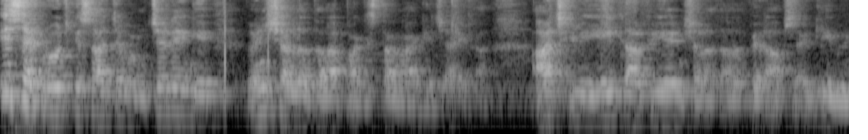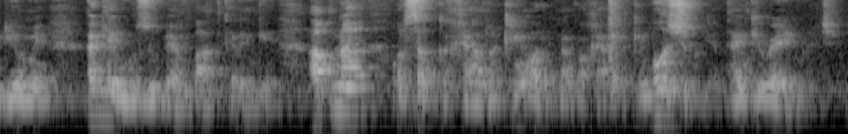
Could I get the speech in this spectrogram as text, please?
اس اپروچ کے ساتھ جب ہم چلیں گے تو ان شاء اللہ تعالیٰ پاکستان آگے جائے گا۔ آج کے لیے یہی کافی ہے۔ ان شاء اللہ تعالیٰ پھر آپ سے اگلی ویڈیو میں اگلے موضوع پہ ہم بات کریں گے۔ اپنا اور سب کا خیال رکھیں اور اپنا کا خیال رکھیں۔ بہت شکریہ۔ تھینک یو ویری مچ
